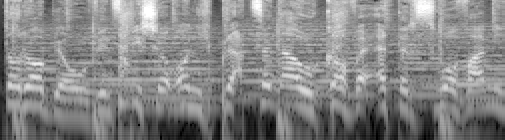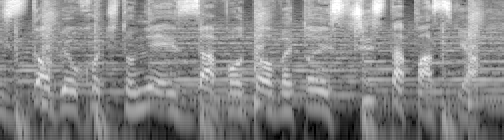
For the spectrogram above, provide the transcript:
to robią, więc piszę o nich prace naukowe. Eter słowami zdobią, choć to nie jest zawodowe To jest czysta pasja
